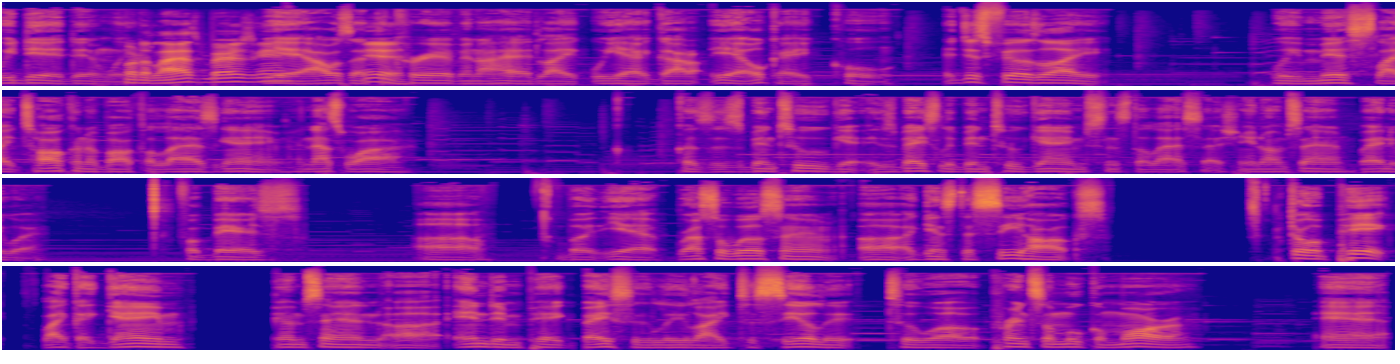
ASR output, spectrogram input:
We did, didn't we? For the last Bears game? Yeah, I was at Yeah. the crib and I had like we had got yeah okay cool. It just feels like we missed like talking about the last game, and that's why. Cause it's been two it's basically been two games since the last session. You know what I'm saying? But anyway, for Bears, uh, but yeah, Russell Wilson uh, against the Seahawks threw a pick like a game. You know what I'm saying? Uh, ending pick basically like to seal it to uh, Prince Amukamara, and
